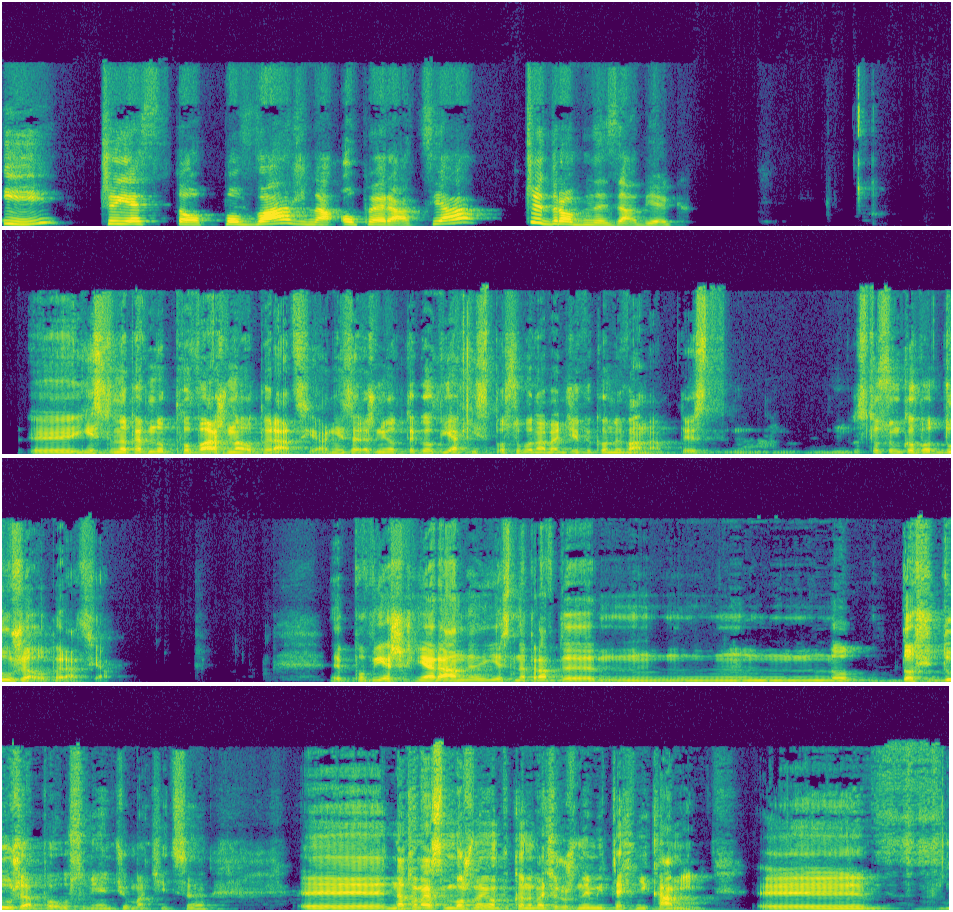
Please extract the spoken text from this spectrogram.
i czy jest to poważna operacja, czy drobny zabieg? Y, jest to na pewno poważna operacja, niezależnie od tego, w jaki sposób ona będzie wykonywana. To jest stosunkowo duża operacja. Powierzchnia rany jest naprawdę mm, no, dość duża po usunięciu macicy. Yy, natomiast można ją wykonywać różnymi technikami. W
